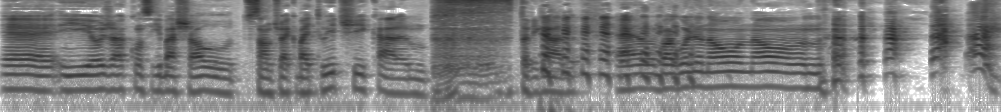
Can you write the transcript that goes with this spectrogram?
É, e eu já consegui baixar o Soundtrack by Twitch e, cara. Pff, tá ligado? É, o bagulho não. não...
